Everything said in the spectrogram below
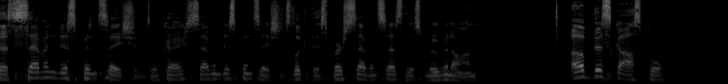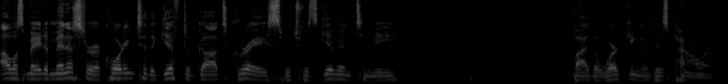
the seven dispensations. Okay, seven dispensations. Look at this. Verse seven says this. Moving on. Of this gospel, I was made a minister according to the gift of God's grace, which was given to me by the working of his power.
